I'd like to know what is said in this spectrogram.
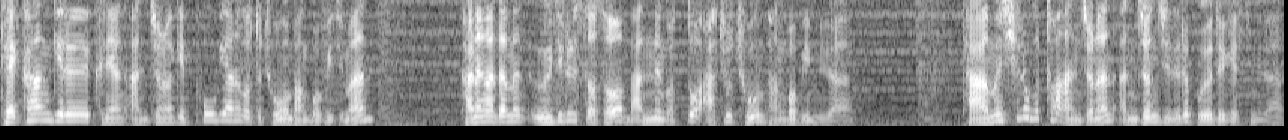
데카 한 개를 그냥 안전하게 포기하는 것도 좋은 방법이지만 가능하다면 의지를 써서 맞는 것도 아주 좋은 방법입니다. 다음은 실로부터 안전한 안전지대를 보여드리겠습니다.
